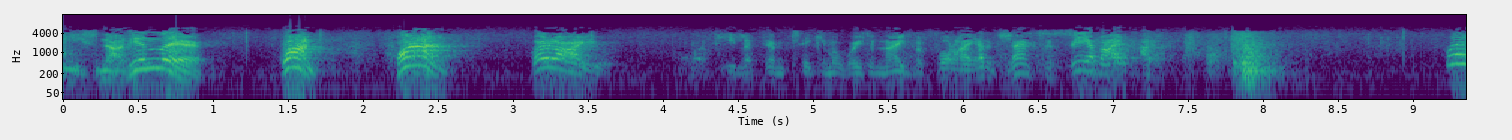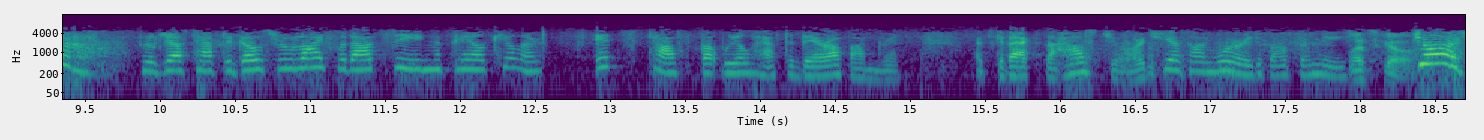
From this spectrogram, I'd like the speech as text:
He's not in there. Juan! Juan! Where are you? Oh, if he let them take him away tonight before I had a chance to see him, I... I... Well, We'll just have to go through life without seeing the pale killer. It's tough, but we'll have to bear up under it. Let's get back to the house, George. Yes, I'm worried about Bernice. Let's go. George!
